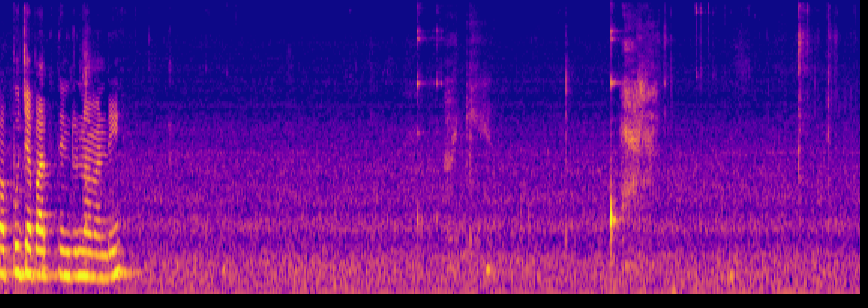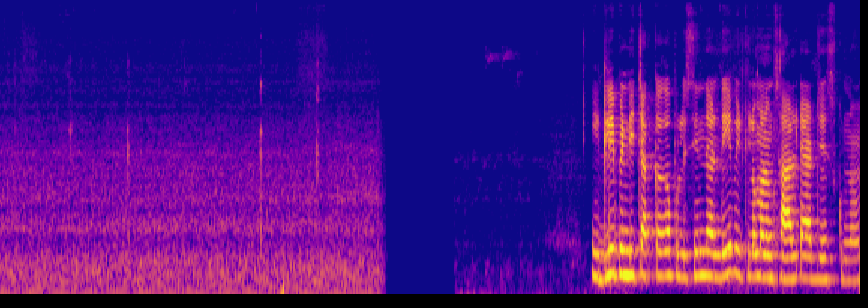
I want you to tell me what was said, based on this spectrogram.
పప్పు చపాతి తింటున్నామండి. ఇడ్లీ పిండి చక్కగా పులిసిందండి. వీటిలో మనం సాల్ట్ యాడ్ చేసుకున్నాం.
